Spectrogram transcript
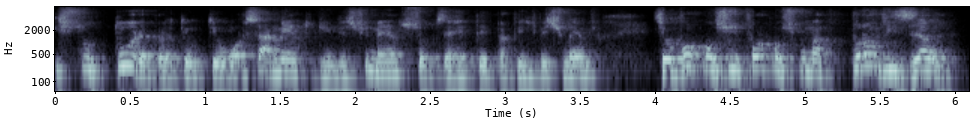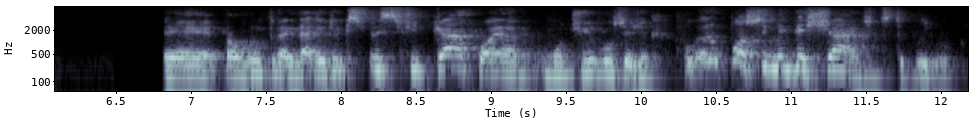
estrutura para eu ter, ter um orçamento de investimentos, se eu quiser reter para de investimento, se eu for conseguir, for conseguir uma provisão é, para alguma finalidade, eu tenho que especificar qual é o motivo, ou seja, eu não posso me deixar de distribuir lucro.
